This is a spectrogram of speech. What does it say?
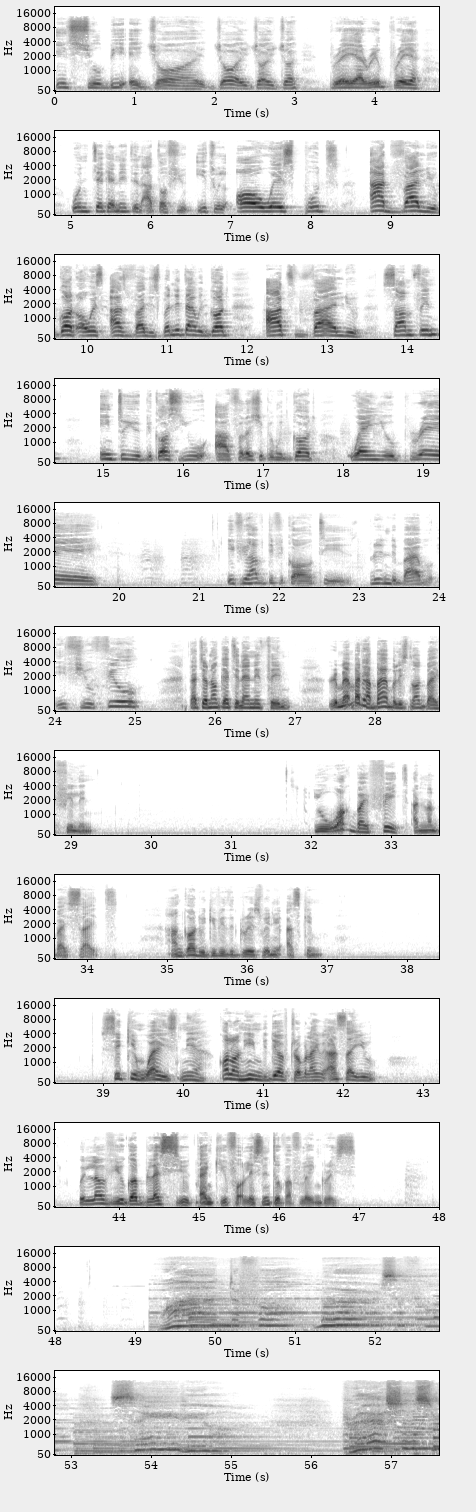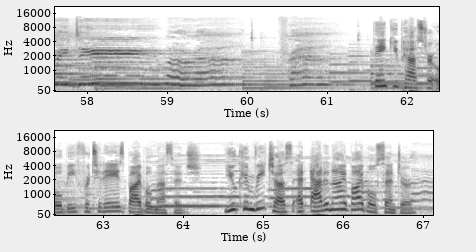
It should be a joy, joy, joy, joy. Prayer, real prayer, won't take anything out of you. It will always put add value. God always adds value. Spending time with God adds value, something into you because you are fellowshipping with God when you pray. If you have difficulties reading the Bible, if you feel that you're not getting anything, remember that Bible is not by feeling. You walk by faith and not by sight. And God will give you the grace when you ask Him. Seek him while he's near. Call on him the day of trouble and he will answer you. We love you. God bless you. Thank you for listening to Overflowing Grace. Wonderful, merciful Savior, precious Redeemer and friend. Thank you, Pastor Obi, for today's Bible message. You can reach us at Adonai Bible Center,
